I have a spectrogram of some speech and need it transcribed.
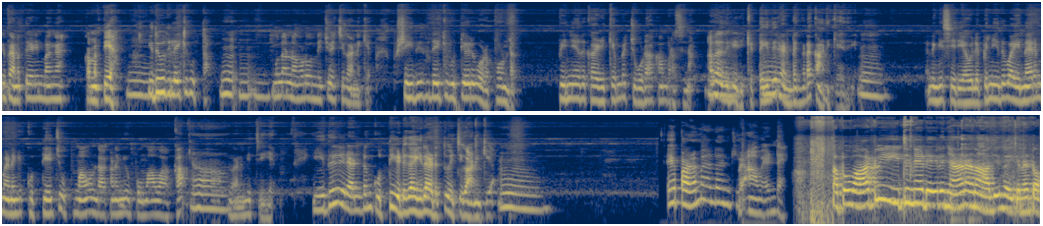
ഇത് തണുത്ത് കഴിയുമ്പോ അങ്ങ് കമത്തിയ. ഇതും ഇതിലേക്ക് കുത്താം. മൂന്നെണ്ണം കൂടെ ഒന്നിച്ച് വെച്ച് കാണിക്കാം. പക്ഷെ ഇത് ഇതിലേക്ക് കുത്തിയ ഒരു കുഴപ്പമുണ്ട്. പിന്നെ അത് കഴിക്കുമ്പോൾ ചൂടാക്കാൻ പ്രശ്നം. അത് അതിലിരിക്കട്ടെ. ഇത് രണ്ടും കൂടെ കാണിക്കാം ഇതിൽ അല്ലെങ്കിൽ ശരിയാവില്ല പിന്നെ ഇത് വൈകുന്നേരം വേണമെങ്കിൽ കുത്തിയേച്ച് ഉപ്പുമാവ് ഉണ്ടാക്കണമെങ്കിൽ ഉപ്പുമാവ് ആക്കാം. വേണമെങ്കിൽ ചെയ്യാം. ഇത് രണ്ടും കുത്തിയിടുക ഇത് അടുത്ത് വെച്ച് കാണിക്കുക. ഏ പഴം വേണ്ട എനിക്ക്. ആ വേണ്ടേ. അപ്പോൾ വാട്ട് വി ഈറ്റിന്റെ ഡേയിൽ ഞാനാണ് ആദ്യം കഴിക്കുന്നത് കേട്ടോ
